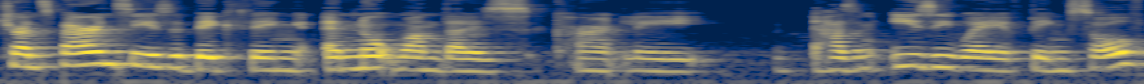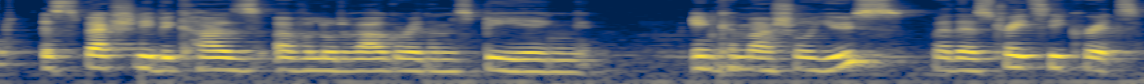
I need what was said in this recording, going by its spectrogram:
Transparency is a big thing and not one that is currently has an easy way of being solved, especially because of a lot of algorithms being in commercial use where there's trade secrets.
